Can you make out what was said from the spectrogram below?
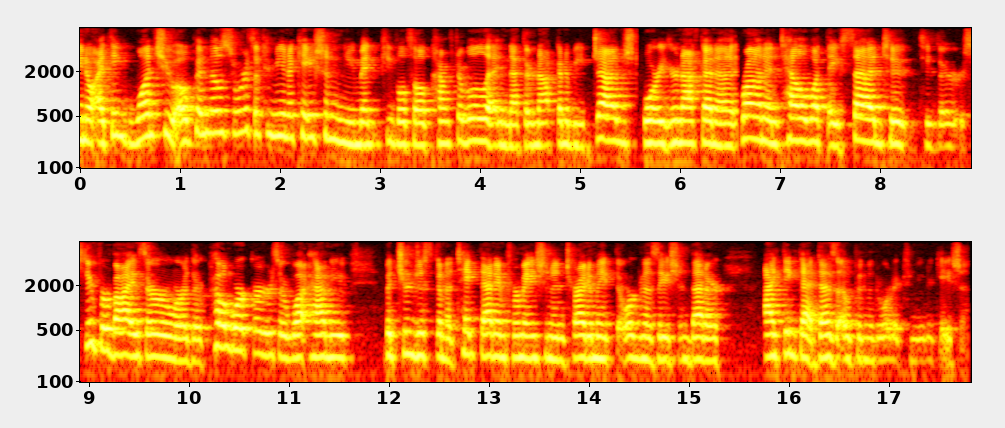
you know, I think once you open those doors of communication, you make people feel comfortable and that they're not going to be judged or you're not going to run and tell what they said to, to their supervisor or their coworkers or what have you, but you're just going to take that information and try to make the organization better. I think that does open the door to communication.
